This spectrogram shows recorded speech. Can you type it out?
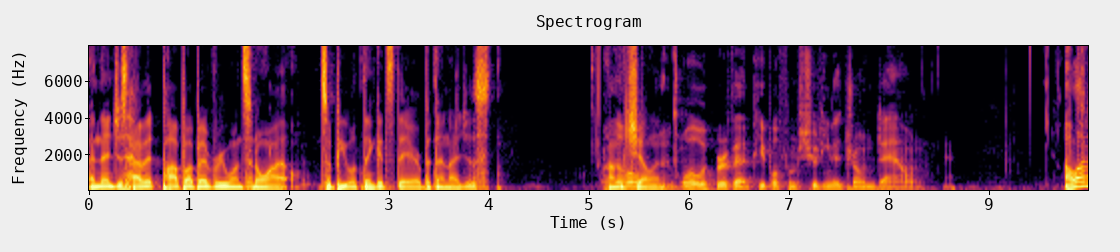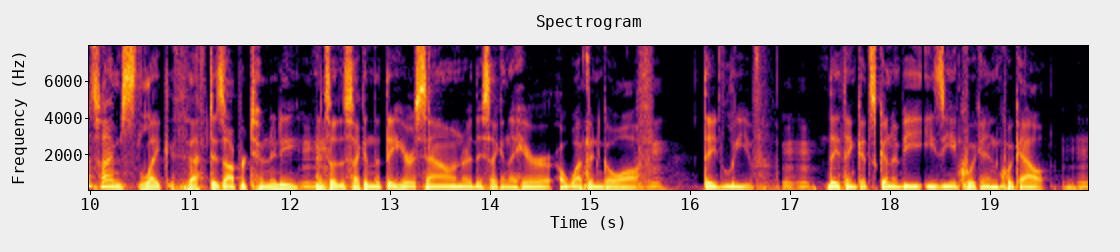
and then just have it pop up every once in a while. So people think it's there, but then I just, I'm chilling. What would prevent people from shooting the drone down? A lot of times, like theft is opportunity, and mm-hmm. so the second that they hear a sound or the second they hear a weapon go off, mm-hmm. They leave. Mm-hmm. They think it's going to be easy, quick in, quick out. Mm-hmm.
